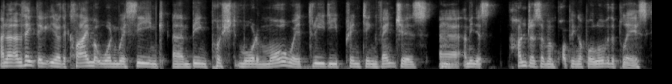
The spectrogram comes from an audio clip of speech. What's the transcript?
and I think that you know the climate one we're seeing um, being pushed more and more with 3D printing ventures. Mm. Uh, I mean, there's hundreds of them popping up all over the place,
